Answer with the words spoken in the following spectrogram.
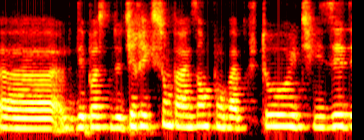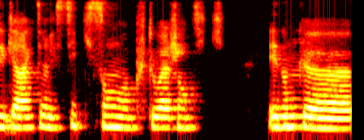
Euh, des postes de direction par exemple, on va plutôt utiliser des caractéristiques qui sont plutôt agentiques et donc mmh. euh,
